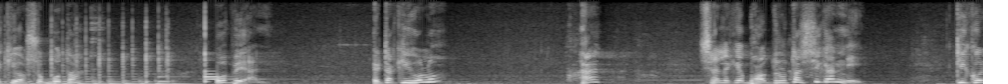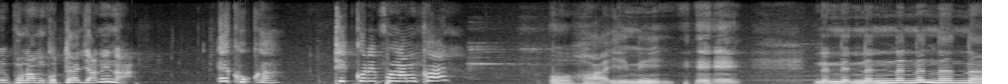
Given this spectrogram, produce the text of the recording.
এ কি অসভ্যতা? ও বেয়ান এটা কি হলো? হ্যাঁ? ছেলেকে ভদ্রতা শেখাননি? কি করে প্রণাম করতে হয় জানি না এখোকা ঠিক করে প্রণাম কর ও হয়নি না না না না না না না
